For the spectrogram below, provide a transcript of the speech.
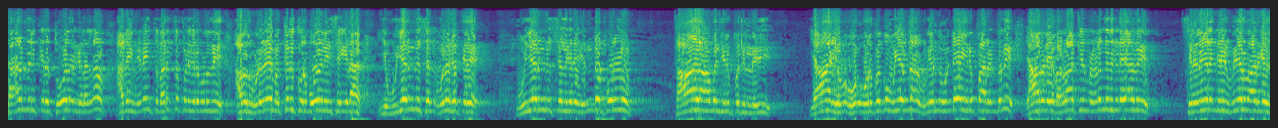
சார்ந்திருக்கிற தோழர்கள் எல்லாம் அதை நினைத்து வருத்தப்படுகிற பொழுது அவர் உடனே மக்களுக்கு ஒரு போதனை செய்கிறார். உயர்ந்து செல் உலகத்திலே உயர்ந்து செல்கிற எந்த பொருளும் தாழாமல் இருப்பதில்லை. யார் ஒரு பக்கம் உயர்ந்தால் உயர்ந்து கொண்டே இருப்பார் என்பது யாருடைய வரலாற்றிலும் நடந்தது கிடையாது. சில நேரங்களில் உயர்வார்கள்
